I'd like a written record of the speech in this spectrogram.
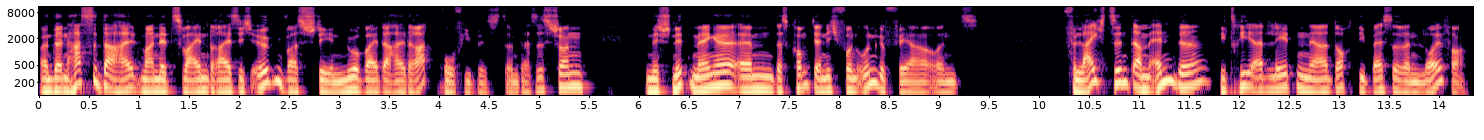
Und dann hast du da halt mal eine 32 irgendwas stehen, nur weil du halt Radprofi bist. Und das ist schon eine Schnittmenge, ähm, das kommt ja nicht von ungefähr. Und vielleicht sind am Ende die Triathleten ja doch die besseren Läufer.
